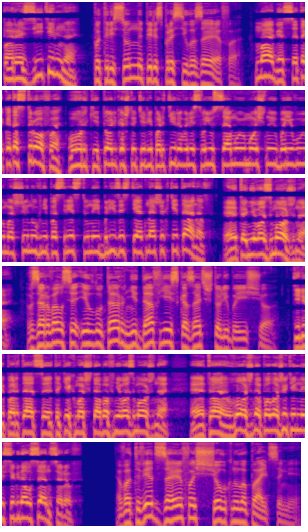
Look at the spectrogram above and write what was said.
«Поразительно?» – потрясенно переспросила Заэфа. «Магас, это катастрофа! Орки только что телепортировали свою самую мощную боевую машину в непосредственной близости от наших титанов!» «Это невозможно!» Взорвался Иллутар, не дав ей сказать что-либо еще. «Телепортация таких масштабов невозможна! Это ложно-положительный сигнал сенсоров!» В ответ Заэфа щелкнула пальцами.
